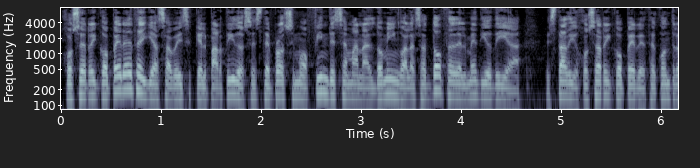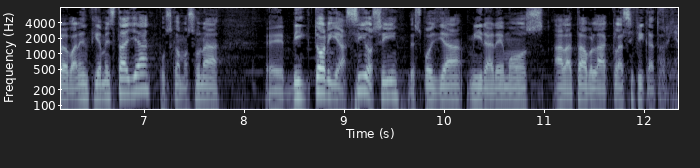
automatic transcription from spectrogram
José Rico Pérez. Y ya sabéis que el partido es este próximo fin de semana, el domingo a las 12 del mediodía. Estadio José Rico Pérez contra el Valencia Mestalla. Buscamos una eh, victoria sí o sí. Después ya miraremos a la tabla clasificatoria.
